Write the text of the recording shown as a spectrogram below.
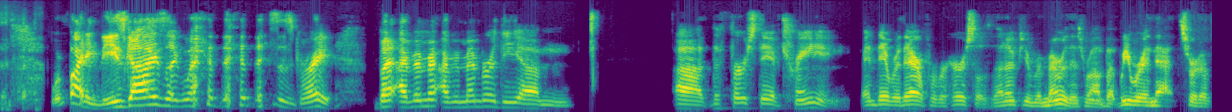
we're fighting these guys? Like this is great but I remember I remember the um uh the first day of training and they were there for rehearsals. I don't know if you remember this, Ron, but we were in that sort of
